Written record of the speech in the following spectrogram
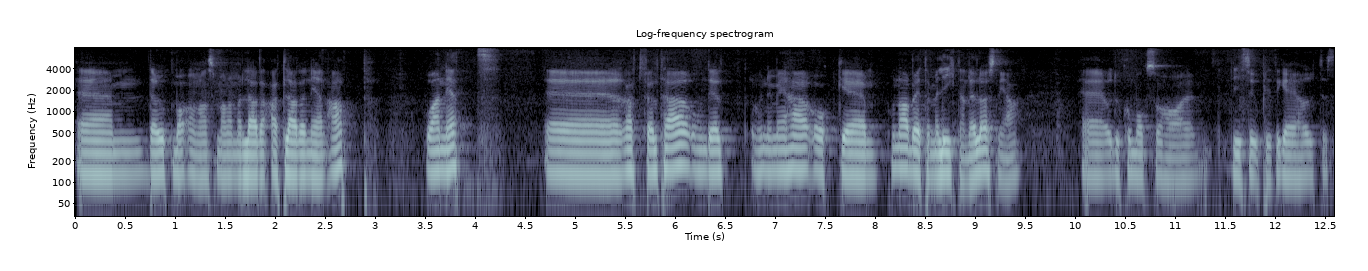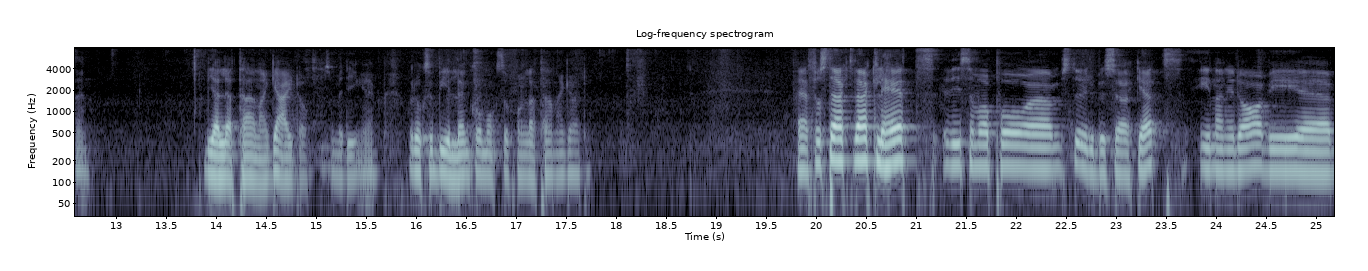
Um, där uppmanas man att ladda, att ladda ner en app. Och Anette eh, Rattfeldt här, hon, del, hon är med här och eh, hon arbetar med liknande lösningar. Eh, och du kommer också ha, ehm, visa upp lite grejer här ute sen. Via Laterna Guide då, som är din grej. Och det är också bilden kommer också från Laterna Guide. Eh, förstärkt verklighet, vi som var på eh, studiebesöket innan idag, vi eh,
